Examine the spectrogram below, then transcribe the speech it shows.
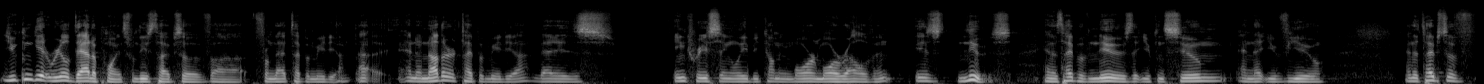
You can get real data points from these types of uh, from that type of media, uh, and another type of media that is increasingly becoming more and more relevant is news and the type of news that you consume and that you view, and the types of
